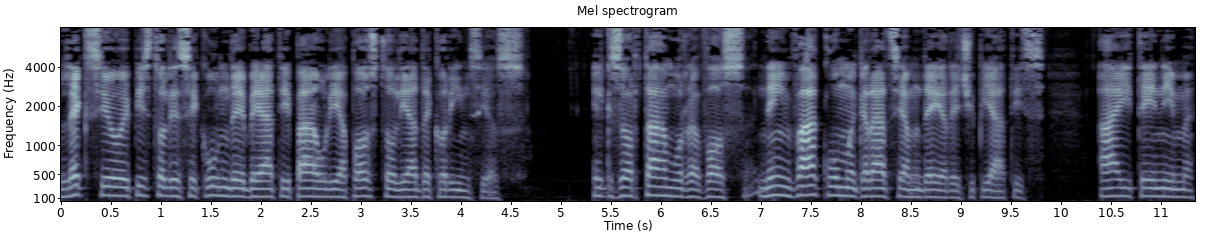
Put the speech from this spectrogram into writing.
Lectio epistole secunde Beati Pauli Apostoli ad Corintios. Exhortamur vos, ne in vacuum gratiam Dei recipiatis, ait enim,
